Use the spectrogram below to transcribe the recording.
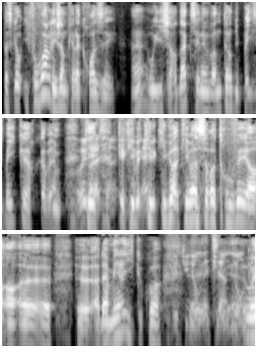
parce qu'il faut voir les gens qu'elle a croisés Hein Willy Chardac, c'est l'inventeur du pacemaker, quand même, qui, qui, qui, va, qui, va, se retrouver en, en, euh, euh, en Amérique, quoi. Étudiant médecin, donc. Oui,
